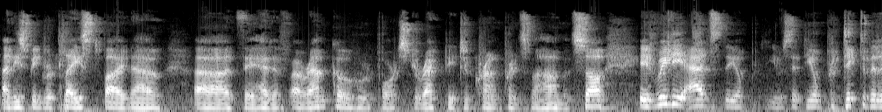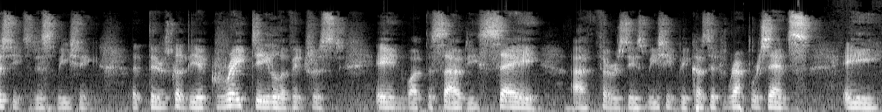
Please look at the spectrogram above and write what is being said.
and he's been replaced by now uh, the head of Aramco, who reports directly to Crown Prince Mohammed. So it really adds the you said the unpredictability to this meeting. That there's going to be a great deal of interest in what the Saudis say at Thursday's meeting because it represents a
